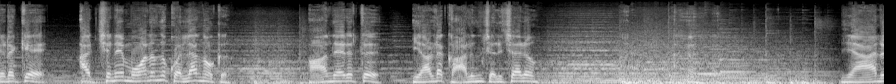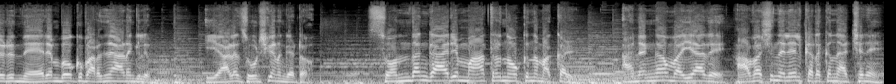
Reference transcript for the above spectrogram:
ഇടയ്ക്ക് അച്ഛനെ മോനെന്ന് കൊല്ലാൻ നോക്ക്. ആ നേരത്ത് ഇയാളുടെ കാലൊന്ന് ചലിച്ചാലോ? ഞാനൊരു നേരം പോക്ക് പറഞ്ഞതാണെങ്കിലും ഇയാളെ സൂക്ഷിക്കണം കേട്ടോ. സ്വന്തം കാര്യം മാത്രം നോക്കുന്ന മക്കൾ അനങ്ങാൻ വയ്യാതെ അവശ നിലയിൽ കിടക്കുന്ന അച്ഛനെ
